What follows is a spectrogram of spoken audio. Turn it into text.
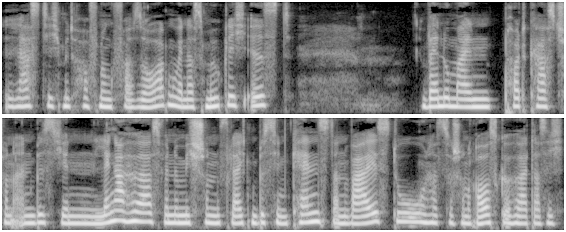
lass dich mit Hoffnung versorgen, wenn das möglich ist. Wenn du meinen Podcast schon ein bisschen länger hörst, wenn du mich schon vielleicht ein bisschen kennst, dann weißt du und hast du schon rausgehört, dass ich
